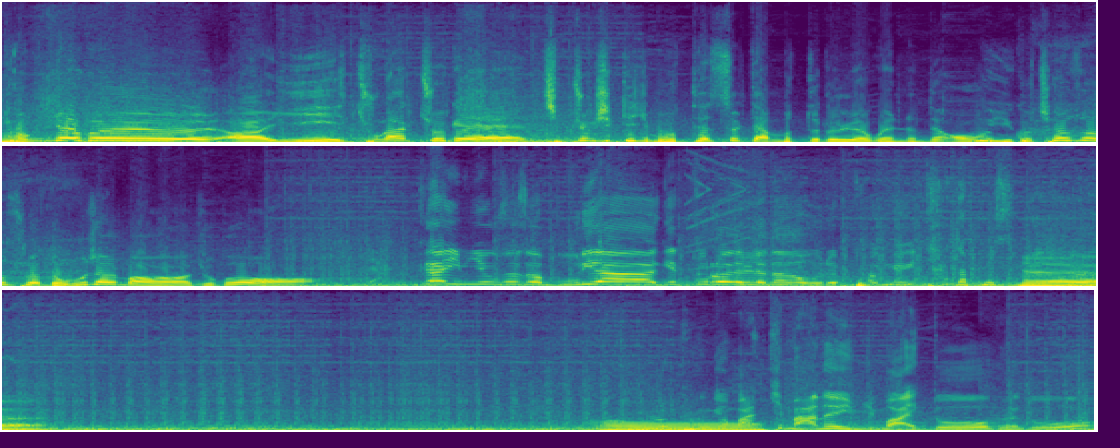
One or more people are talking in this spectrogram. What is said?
병력을 어, 이 중앙 쪽에 집중시키지 못했을 때 한번 뚫으려고 했는데 어 이거 최우 선수가 너무 잘 막아가지고 약간 임용 선수가 무리하게 뚫어내려다가 오히려 병력이 다 잡혔습니다. 네. 물론 병력 어, 많지 않아요 임진모 아직도 그래도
